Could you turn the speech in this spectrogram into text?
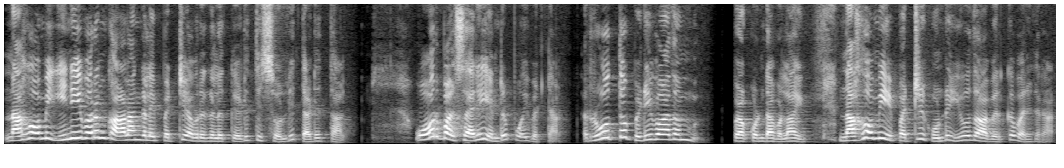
நகோமி இனி வரும் காலங்களைப் பற்றி அவர்களுக்கு எடுத்து சொல்லி தடுத்தாள். ஓர்பால் சரி என்று போய்விட்டாள். ரூத்து பிடிவாதம் கொண்டவளாய் நகோமியை பற்றி கொண்டு யூதாவிற்கு வருகிறாள்.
